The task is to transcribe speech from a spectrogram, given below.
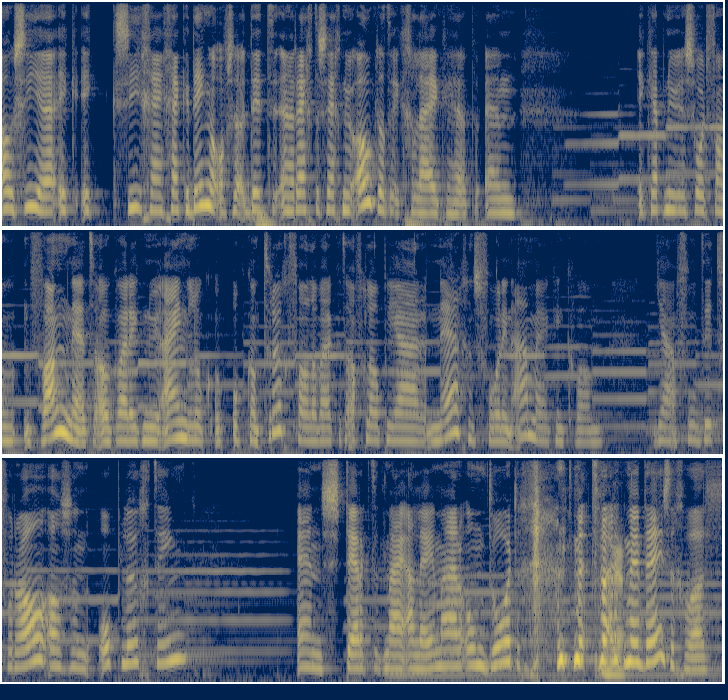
Oh, zie je, ik, ik zie geen gekke dingen of zo. Dit, een rechter zegt nu ook dat ik gelijk heb. En ik heb nu een soort van vangnet ook waar ik nu eindelijk op, op kan terugvallen. Waar ik het afgelopen jaar nergens voor in aanmerking kwam. Ja, voel dit vooral als een opluchting. En sterkt het mij alleen maar om door te gaan met waar Ja. ik mee bezig was.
